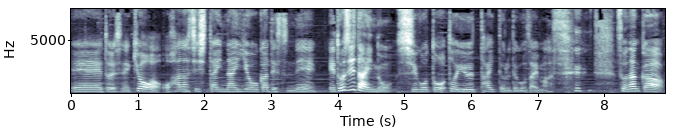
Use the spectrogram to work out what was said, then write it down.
えー、っとですね今日お話ししたい内容がですね江戸時代の仕事というタイトルでございます。そうなんか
